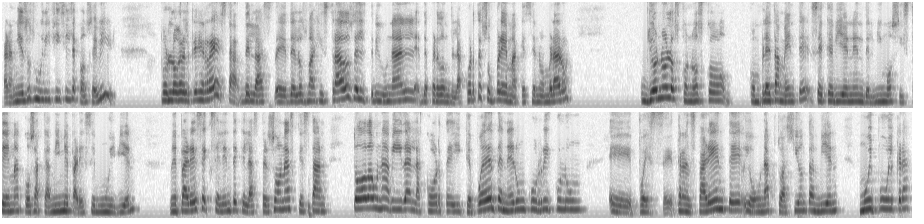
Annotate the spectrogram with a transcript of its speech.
para mí eso es muy difícil de concebir. Por lo que resta de, las, de los magistrados del Tribunal, de, perdón, de la Corte Suprema que se nombraron, yo no los conozco completamente, sé que vienen del mismo sistema, cosa que a mí me parece muy bien. Me parece excelente que las personas que están toda una vida en la Corte y que pueden tener un currículum eh, pues eh, transparente o una actuación también muy pulcra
